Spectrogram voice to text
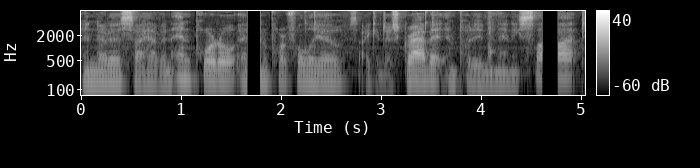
And notice I have an end portal and a portfolio, so I can just grab it and put it in any slot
